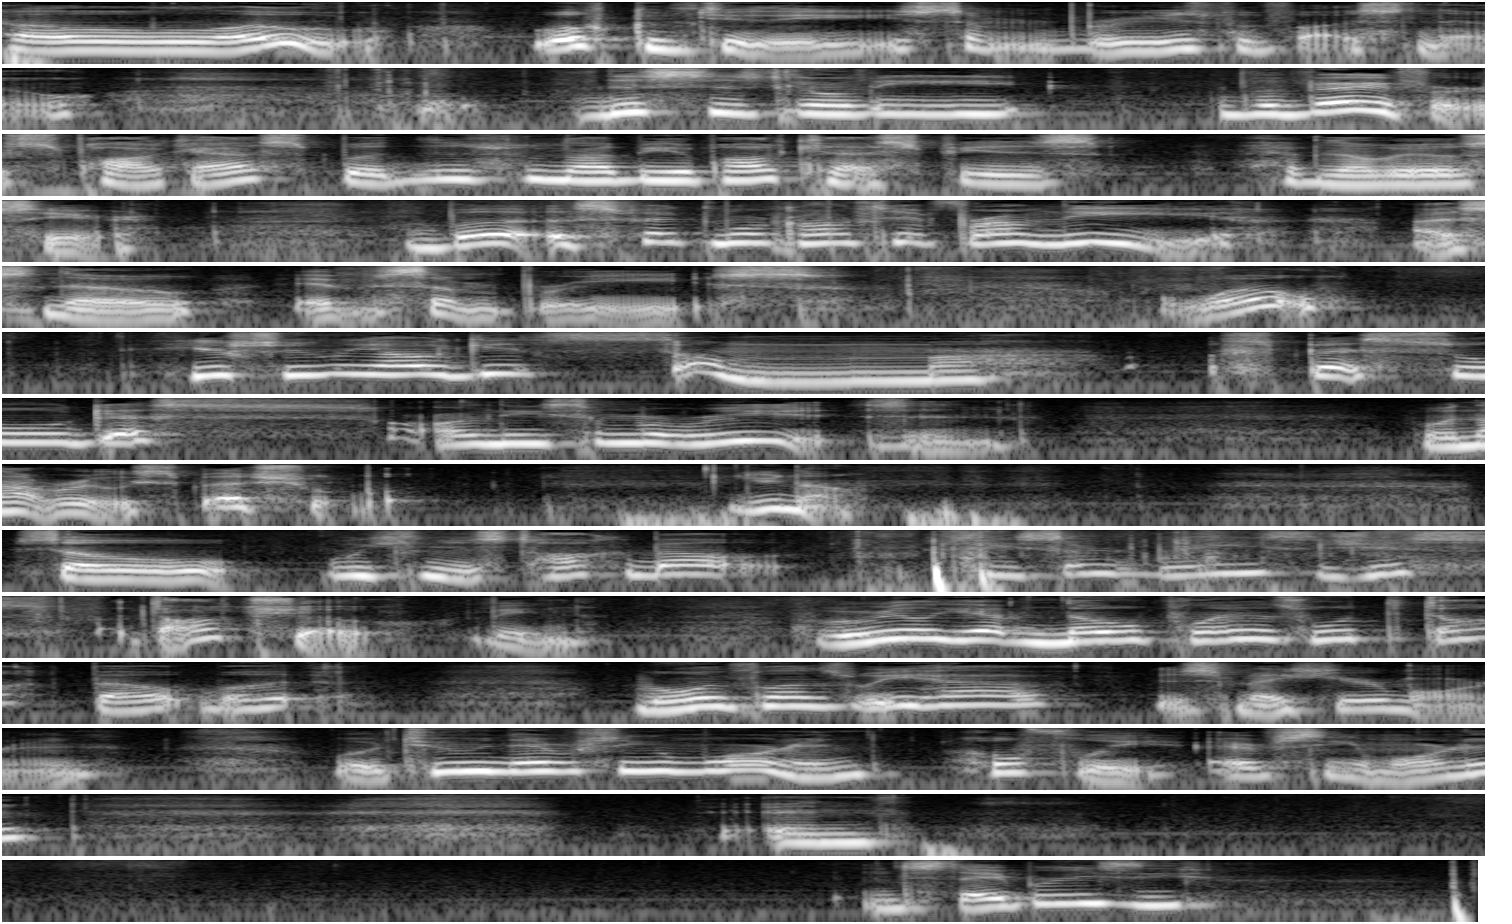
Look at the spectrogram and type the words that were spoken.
Hello, welcome to the Summer Breeze with us now. This is going to be the very first podcast, but this will not be a podcast because I have nobody else here. But expect more content from me, I Snow, and Summer Breeze. Well, here soon I will get some special guests on the Summer Breeze, and well, not really special, but you know. So we can just talk about see some Breeze is just a talk show. I mean, we really have no plans what to talk about, but the only plans we have is make your morning. We'll tune every single morning, hopefully every single morning. And and stay breezy.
